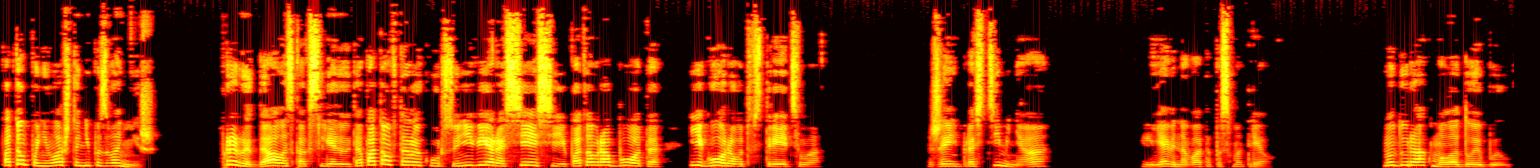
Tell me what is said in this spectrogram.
Потом поняла, что не позвонишь. Прорыдалась как следует, а потом второй курс, универа, сессии, потом работа. Егора вот встретила. Жень, прости меня, а? Илья виновато посмотрел. Ну, дурак молодой был.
